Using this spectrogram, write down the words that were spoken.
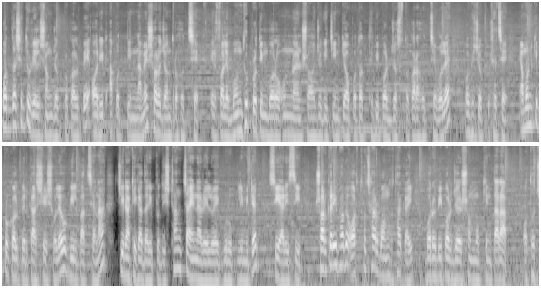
পদ্মা সেতু রেল সংযোগ প্রকল্পে অডিট আপত্তির নামে ষড়যন্ত্র হচ্ছে। এর ফলে বন্ধু প্রতিম বড় উন্নয়ন সহযোগী চীনকে অপতথ্যে বিপর্যস্ত করা হচ্ছে বলে অভিযোগ উঠেছে। এমনকি প্রকল্পের কাজ শেষ হলেও বিল পাচ্ছে না চীনা ঠিকাদারি প্রতিষ্ঠান China railway group limited, CREC. সরকারিভাবে অর্থ ছাড় বন্ধ থাকায় বড় বিপর্যয়ের সম্মুখীন তারা। অথচ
